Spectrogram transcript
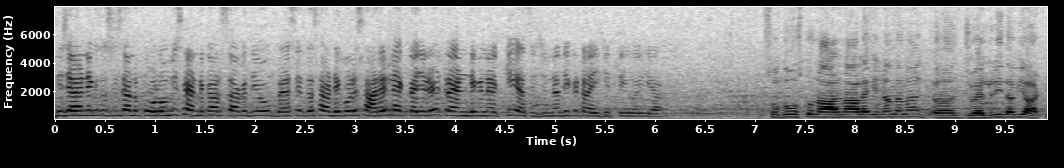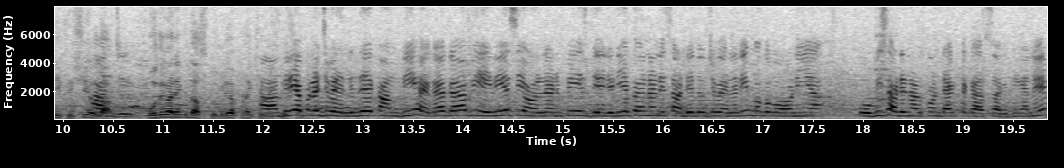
ਡਿਜ਼ਾਈਨਿੰਗ ਤੁਸੀਂ ਸਾਨੂੰ ਕੋਲੋਂ ਵੀ ਸੈਂਡ ਕਰ ਸਕਦੇ ਹੋ। ਵੈਸੇ ਤਾਂ ਸਾਡੇ ਕੋਲੇ ਸਾਰੇ ਨੈਕ ਆ ਜਿਹੜੇ ਟ੍ਰੈਂਡਿੰਗ ਨੈਕ ਹੀ ਆ ਅਸੀਂ ਜਿਨ੍ਹਾਂ ਦੀ ਕਟਾਈ ਕੀਤੀ ਹੋਈ ਆ। ਸੋ ਦੋਸਤੋ ਨਾਲ ਨਾਲ ਇਹਨਾਂ ਦਾ ਨਾ ਜੁਐਲਰੀ ਦਾ ਵੀ ਆਰਟੀਫੀਸ਼ੀਅਲ ਦਾ ਹਾਂਜੀ। ਉਹਦੇ ਬਾਰੇ ਵੀ ਦੱਸ ਦਿਓ ਵੀਰੇ ਆਪਣਾ ਹਾਂ ਕਿਵੇਂ ਵੀਰੇ ਆਪਣਾ ਜਵੈਲਰੀ ਦਾ ਕੰਮ ਵੀ ਹੈਗਾਗਾ ਵੀ ਇਹ ਵੀ ਅਸੀਂ ਆਨਲਾਈਨ ਭੇਜਦੇ ਹਾਂ। ਜਿਹੜੀਆਂ ਭੈਣਾਂ ਨੇ ਸਾਡੇ ਤੋਂ ਜਵੈਲਰੀ ਮੰਗਵਾਉਣੀ ਆ ਉਹ ਵੀ ਸਾਡੇ ਨਾਲ ਕੰਟੈਕਟ ਕਰ ਸਕਦੀਆਂ ਨੇ।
